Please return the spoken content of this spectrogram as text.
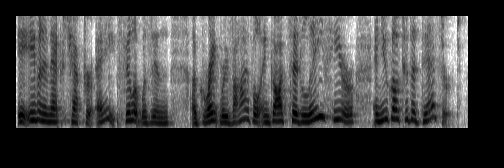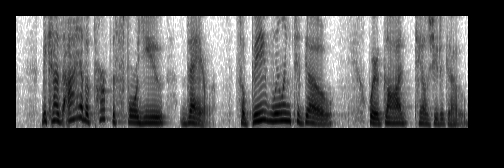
Even in Acts chapter 8, Philip was in a great revival, and God said, Leave here and you go to the desert because I have a purpose for you there. So be willing to go where God tells you to go.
